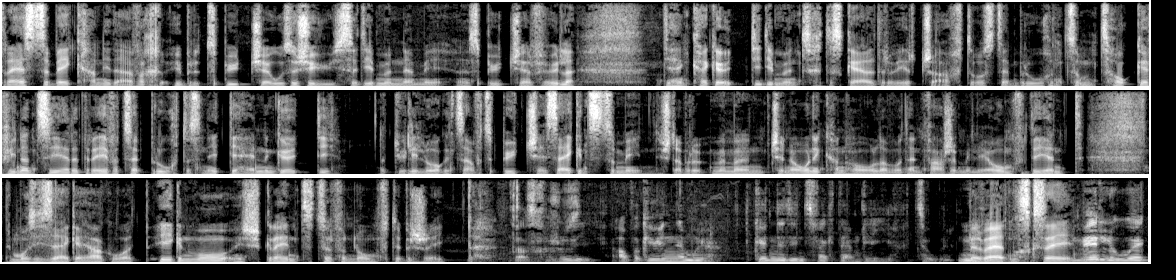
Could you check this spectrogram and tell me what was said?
Der SCB kann nicht einfach über das Budget rausschiessen. Die müssen nämlich das Budget erfüllen. Die haben keine Götti, die müssen sich das Geld erwirtschaften, was sie dann brauchen, um das Hockey finanzieren. Der EVZ braucht das nicht, die haben einen Götti. Natürlich schauen sie auf das Budget, sagen sie zumindest. Aber wenn man einen Genoni kann holen, der dann fast eine Million verdient, dann muss ich sagen, ja gut, irgendwo ist die Grenze zur Vernunft überschritten. Das kann schon sein. Aber gewinnen, wir, gewinnen uns wegen dem gleich zu. Wir werden es sehen. Wir schauen.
